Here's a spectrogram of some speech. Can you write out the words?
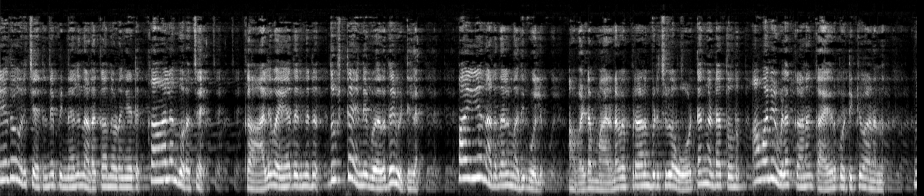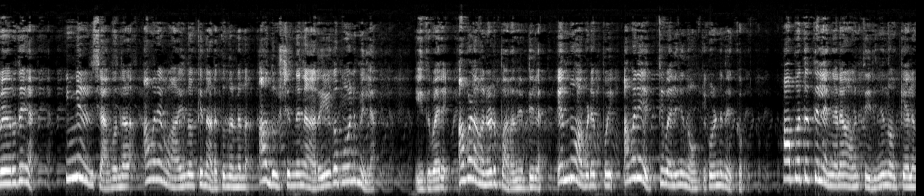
ഏതോ ഒരു ചേട്ടന്റെ പിന്നാലെ നടക്കാൻ തുടങ്ങിയിട്ട് കാലം കുറച്ചായി. കാൽ വയ്യാതിരുന്നിട്ട് ദുഷ്ട എന്നെ വെറുതെ വിട്ടില്ല. പയ്യെ നടന്നാൽ മതി പോലും. അവളുടെ മരണവെപ്രാളം പിടിച്ചുള്ള ഓട്ടം കണ്ടാൽ അവനെ ഇവളെ കാണാൻ കയർ പൊട്ടിക്കുവാണെന്ന്. വെറുതെയാ. ഇങ്ങനൊരു ശകുന്തള അവനെ വായി നോക്കി നടക്കുന്നുണ്ടെന്ന് ആ ദുഷ്യന്തനെ അറിയുക പോലുമില്ല. ഇതുവരെ അവൾ അവനോട് പറഞ്ഞിട്ടില്ല. എന്നും അവിടെ പോയി അവനെ എത്തി വലിഞ്ഞു നോക്കിക്കൊണ്ട് നിൽക്കും. അബദ്ധത്തിൽ എങ്ങനെ അവൻ തിരിഞ്ഞു നോക്കിയാലോ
